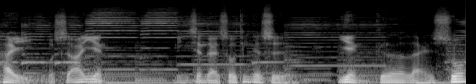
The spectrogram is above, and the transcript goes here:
嗨，我是阿燕，您现在收听的是燕哥来说。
